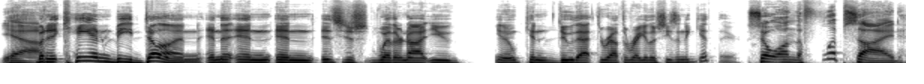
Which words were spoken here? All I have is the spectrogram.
Yeah. but it can be done and the, and and it's just whether or not you you know can do that throughout the regular season to get there So on the flip side,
